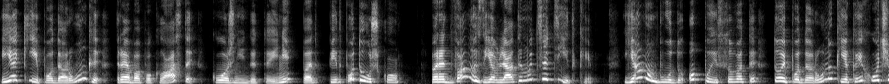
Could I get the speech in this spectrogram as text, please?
які подарунки треба покласти кожній дитині під подушку. Перед вами з'являтимуться дітки. Я вам буду описувати той подарунок, який хоче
